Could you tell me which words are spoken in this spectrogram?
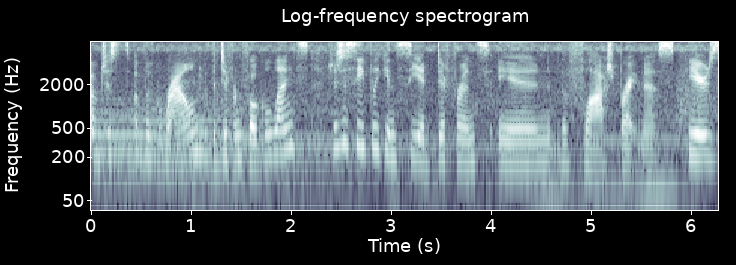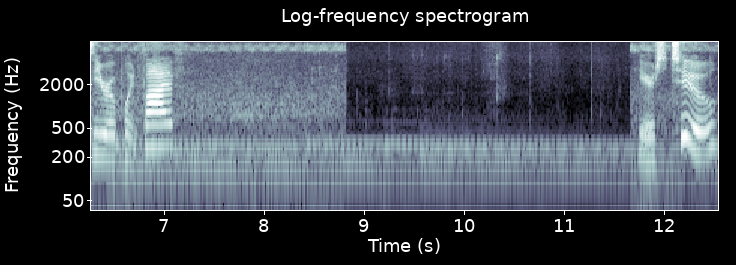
of just of the ground with the different focal lengths, just to see if we can see a difference in the flash brightness. Here's 0.5. Here's two.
